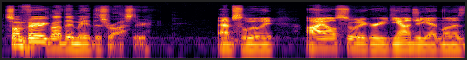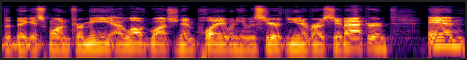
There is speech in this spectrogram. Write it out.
So I'm very glad they made this roster. Absolutely. I also would agree. DeAndre Yedlin is the biggest one for me. I loved watching him play when he was here at the University of Akron, and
